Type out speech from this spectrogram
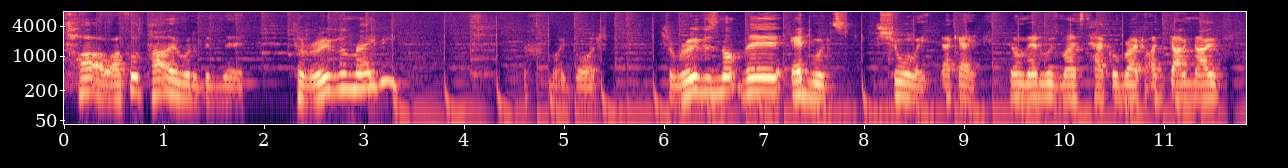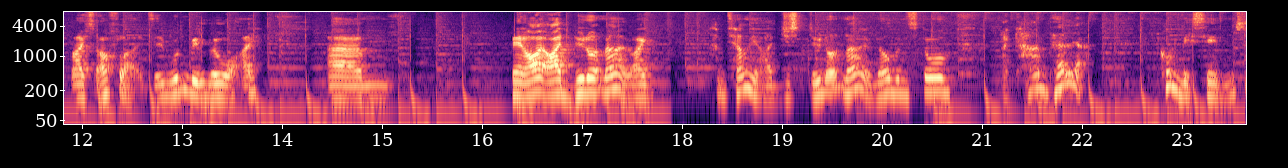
Tao. I thought Tao would have been there. Turuva, maybe? Oh my god. Turuva's not there. Edwards, surely. Okay. Dylan Edwards, most tackle break. I don't know most offloads. It wouldn't be Luai. Um, man, I, I do not know. I, I'm telling you, I just do not know. Melbourne Storm, I can't tell you. Couldn't be Sims.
